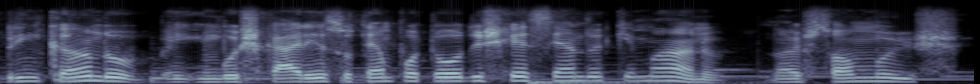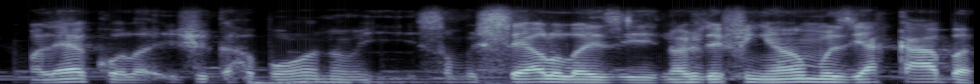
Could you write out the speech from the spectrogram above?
brincando em buscar isso o tempo todo, esquecendo que, mano, nós somos moléculas de carbono e somos células e nós definhamos e acaba.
